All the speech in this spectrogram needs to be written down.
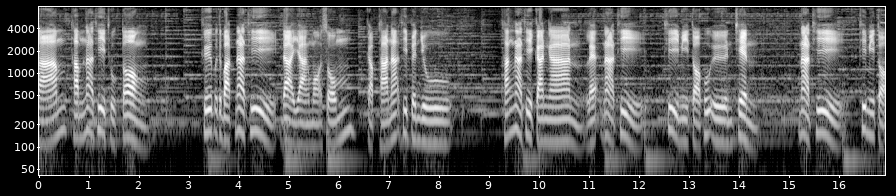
3. ทำหน้าที่ถูกต้อง คือปฏิบัติหน้าที่ได้อย่างเหมาะสมกับฐานะที่เป็นอยู่ ทั้งหน้าที่การงานและหน้าที่ที่มีต่อผู้อื่น เช่น หน้าที่ที่มีต่อ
